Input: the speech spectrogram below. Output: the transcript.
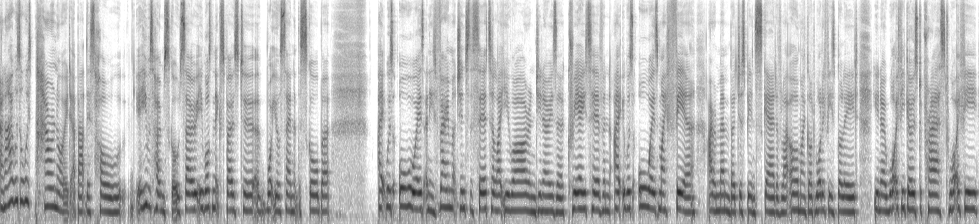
And I was always paranoid about this whole, he was homeschooled, so he wasn't exposed to uh, what you're saying at the school, but it was always and he's very much into the theatre like you are and you know he's a creative and I, it was always my fear i remember just being scared of like oh my god what if he's bullied? You know what if he goes depressed? What if he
